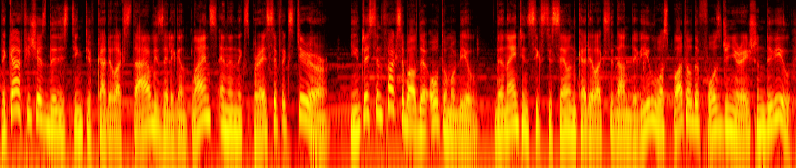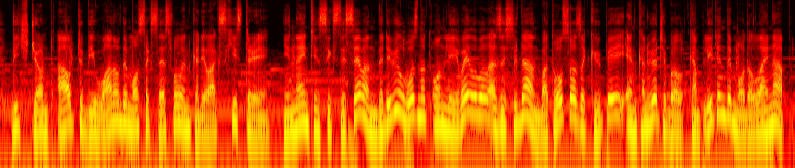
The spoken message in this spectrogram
The car features the distinctive Cadillac style with elegant lines and an expressive exterior. Interesting facts about the automobile. The 1967 Cadillac sedan DeVille was part of the fourth generation DeVille, which turned out to be one of the most successful in Cadillac's history. In 1967, the DeVille was not only available as a sedan, but also as a coupe and convertible, completing the model lineup.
